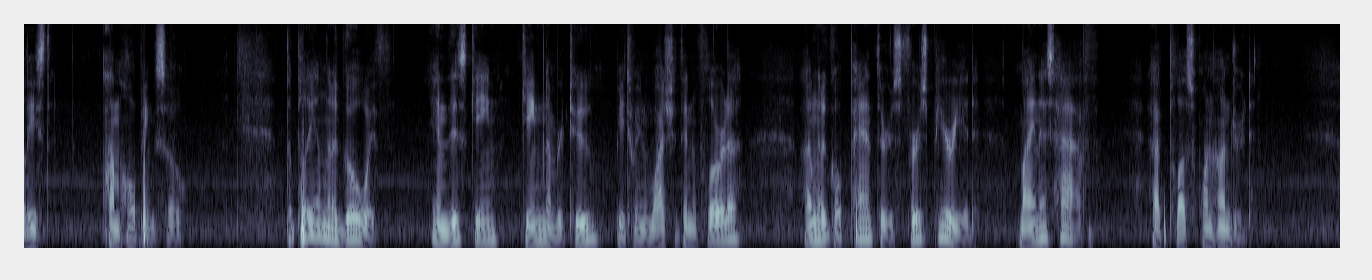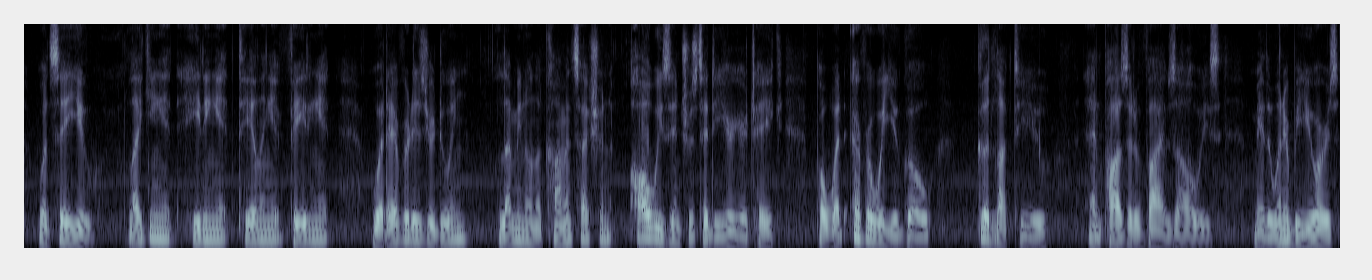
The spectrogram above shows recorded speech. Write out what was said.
least, I'm hoping so. The play I'm going to go with in this game game number two between Washington and Florida, I'm going to go Panthers first period minus half at plus 100. What say you? Liking it, hating it, tailing it, fading it, whatever it is you're doing, let me know in the comment section. Always interested to hear your take, but whatever way you go, good luck to you and positive vibes always. May the winner be yours.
